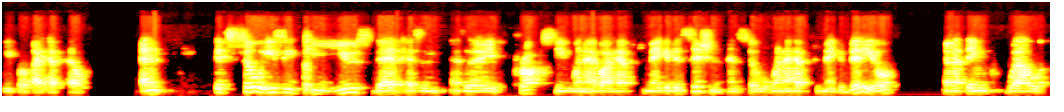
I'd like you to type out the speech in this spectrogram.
people i have helped and it's so easy to use that as an as a proxy whenever I have to make a decision. And so when I have to make a video, and I think, well,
